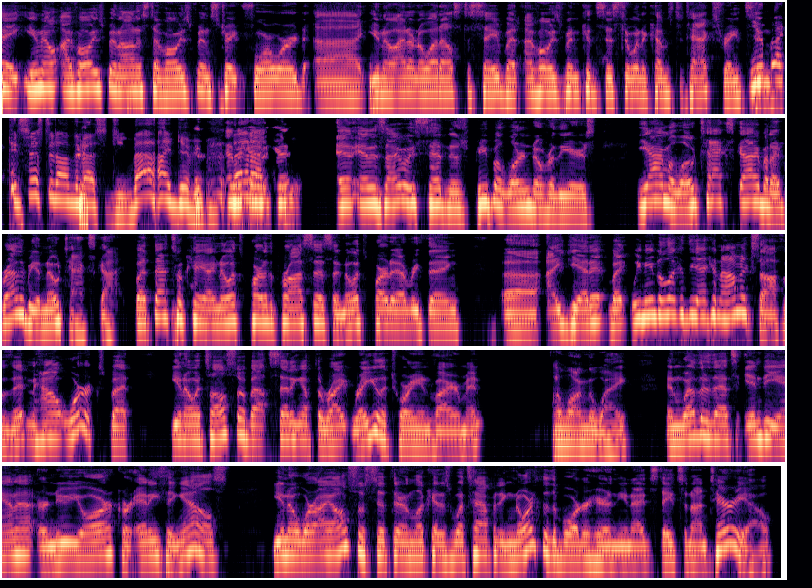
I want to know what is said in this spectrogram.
Hey, you know, I've always been honest. I've always been straightforward. Uh, you know, I don't know what else to say, but I've always been consistent when it comes to tax rates. You've and, been consistent on the messaging. that I give you. And, that and, I give you. And, and, as I always said, and as people learned over the years, yeah, I'm a low tax guy, but I'd rather be a no tax guy. But that's okay. I know it's part of the process. I know it's part of everything. Uh, I get it, but we need to look at the economics off of it and how it works. But you know, it's also about setting up the right regulatory environment along the way and whether that's Indiana or New York or anything else, you know, where I also sit there and look at is what's happening north of the border here in the United States and Ontario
